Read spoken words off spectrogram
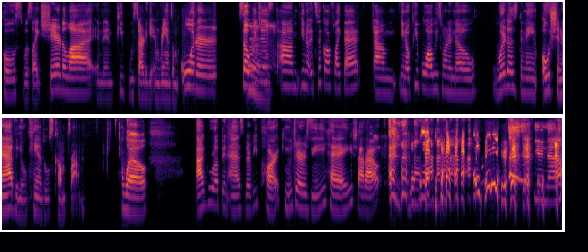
posts was like shared a lot and then people we started getting random orders. So mm. it just um you know it took off like that. Um you know people always want to know where does the name ocean avenue candles come from well, I grew up in Asbury Park, New Jersey. Hey, shout out. you know,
